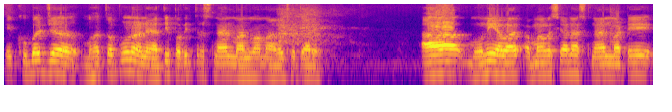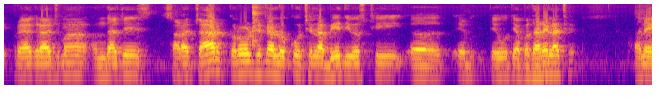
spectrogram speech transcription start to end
એ ખૂબ જ મહત્ત્વપૂર્ણ અને અતિ પવિત્ર સ્નાન માનવામાં આવે છે ત્યારે. આ મૌની અમાવસ્યાના સ્નાન માટે પ્રયાગરાજમાં અંદાજે સાડા ચાર કરોડ જેટલા લોકો છેલ્લા બે દિવસથી એમ, તેઓ ત્યાં પધારેલા છે. અને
